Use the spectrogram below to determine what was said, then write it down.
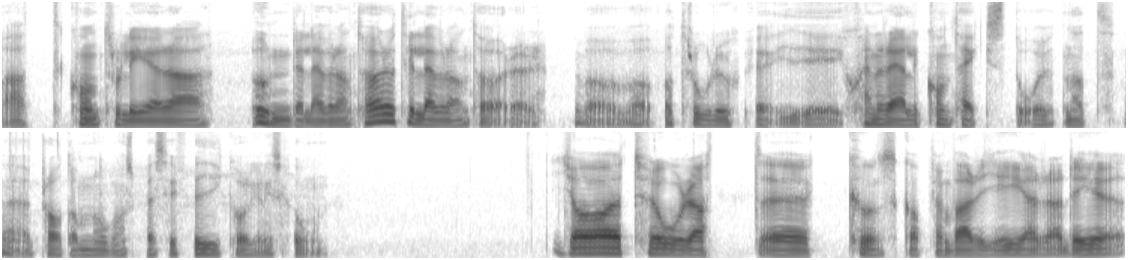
att kontrollera underleverantörer till leverantörer? Vad, vad, vad, tror du eh, i generell kontext då utan att eh, prata om någon specifik organisation? Jag tror att eh, kunskapen varierar. Det,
